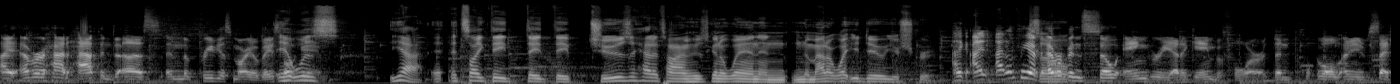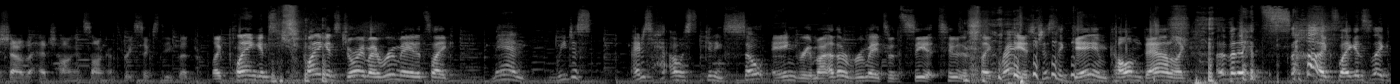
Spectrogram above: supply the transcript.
I ever had happen to us in the previous Mario baseball. it was, yeah. it- It's like they they they choose ahead of time who's gonna win, and no matter what you do, you're screwed. Like I, I don't think I've So- ever been so angry at a game before than well, I mean, besides Shadow the Hedgehog and Sonic on 360, but like playing against playing against Jory, my roommate. It's like, man, we just. I just I was getting so angry. My other roommates would see it too. Just like, Ray, it's just a game. Calm down. I'm like, but it sucks. Like it's like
